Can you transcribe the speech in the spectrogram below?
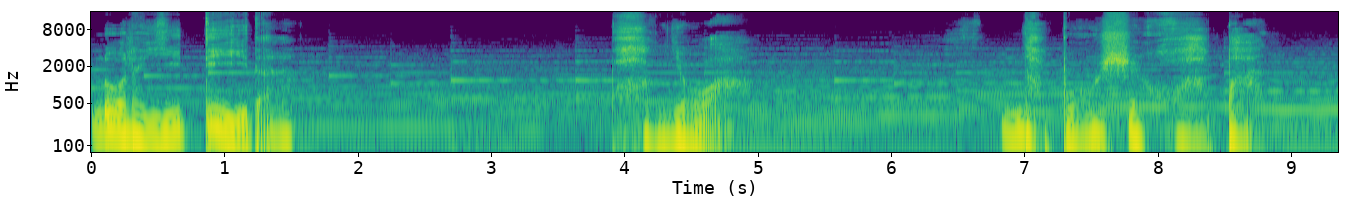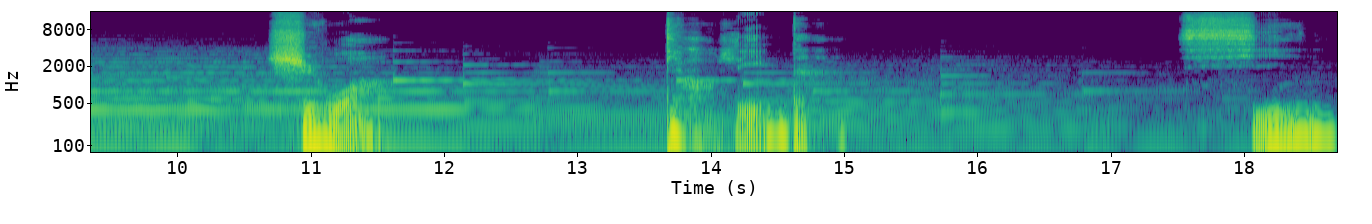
落了一地的朋友啊，那不是花瓣，是我。明的心。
